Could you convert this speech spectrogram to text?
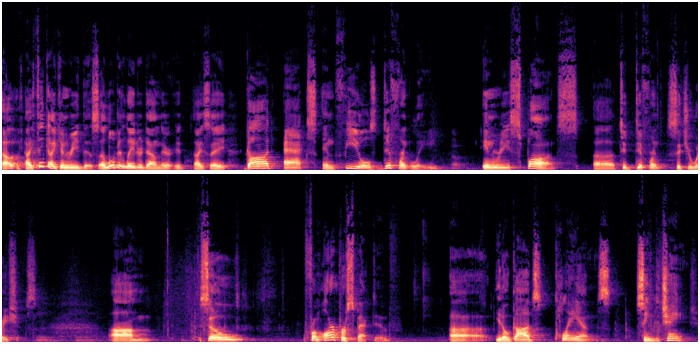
I think I can read this. A little bit later down there, it, I say, God acts and feels differently in response uh, to different situations. Um, so, from our perspective, uh, you know, God's plans seem to change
